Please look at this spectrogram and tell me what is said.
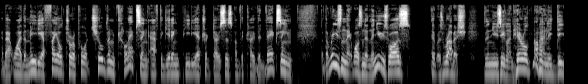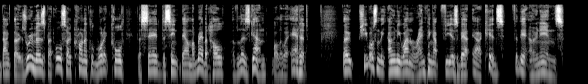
about why the media failed to report children collapsing after getting paediatric doses of the COVID vaccine. But the reason that wasn't in the news was it was rubbish. The New Zealand Herald not only debunked those rumours, but also chronicled what it called the sad descent down the rabbit hole of Liz Gunn while they were at it. Though she wasn't the only one ramping up fears about our kids for their own ends.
